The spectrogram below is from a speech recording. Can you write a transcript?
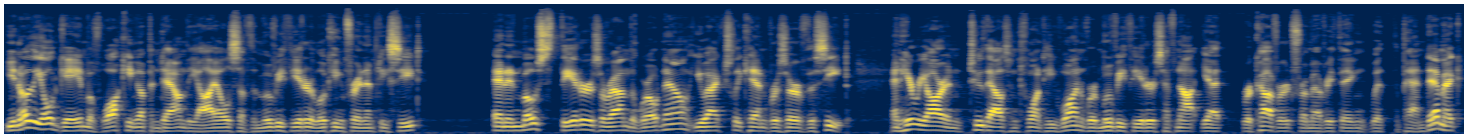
You know the old game of walking up and down the aisles of the movie theater looking for an empty seat? And in most theaters around the world now, you actually can reserve the seat. And here we are in 2021, where movie theaters have not yet recovered from everything with the pandemic.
